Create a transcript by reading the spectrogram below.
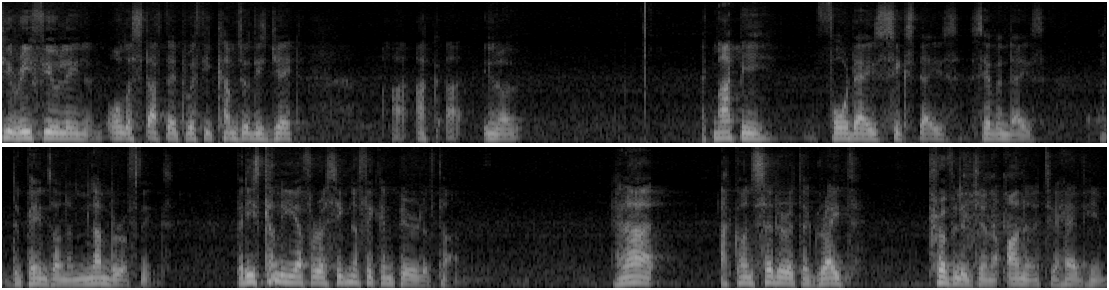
refueling and all the stuff that with he comes with his jet. I, I, I, you know, it might be four days, six days, seven days. It depends on a number of things. But he's coming here for a significant period of time. And I, I consider it a great privilege and an honor to have him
